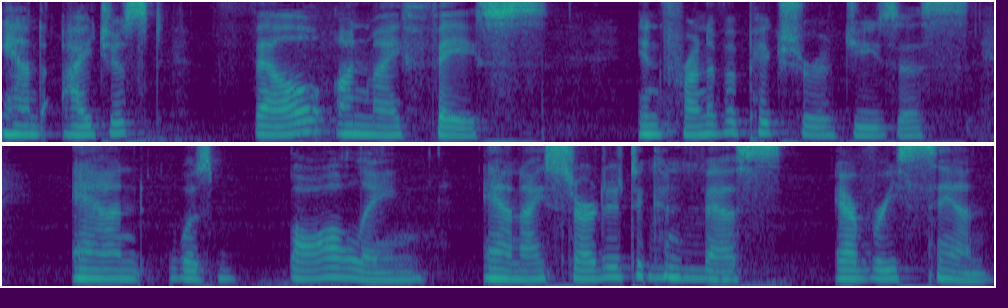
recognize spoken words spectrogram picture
And I just fell on my face in front of a picture of Jesus and was bawling. And I started to confess every sin.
